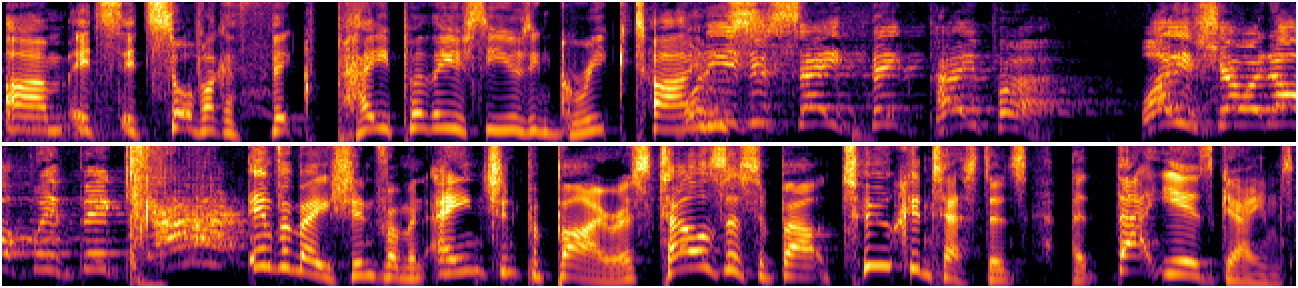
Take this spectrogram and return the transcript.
Um, it's it's sort of like a thick paper they used to use in Greek times. What do you just say, thick paper? Why are you showing off with big. Ah! Information from an ancient papyrus tells us about two contestants at that year's games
